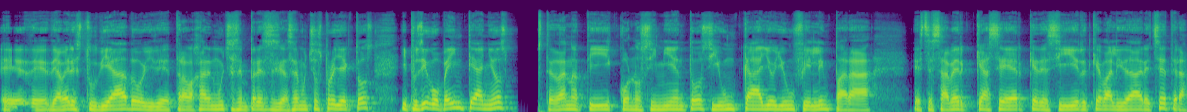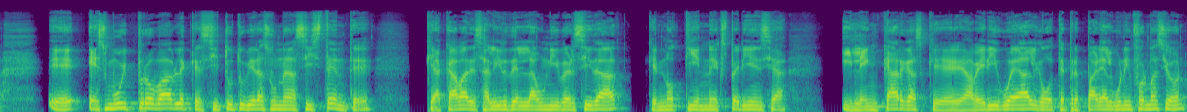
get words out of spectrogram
Eh, de, haber estudiado y de trabajar en muchas empresas y hacer muchos proyectos. Y pues digo, 20 años te dan a ti conocimientos y un callo y un feeling para este, saber qué hacer, qué decir, qué validar, etcétera. Eh, es muy probable que si tú tuvieras un asistente que acaba de salir de la universidad, que no tiene experiencia, y le encargas que averigüe algo o te prepare alguna información,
